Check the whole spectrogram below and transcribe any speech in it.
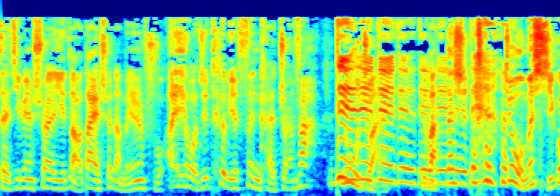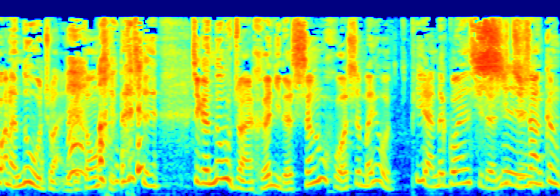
在街边摔，一老大爷摔倒没人扶，哎呀，我就特别愤慨，转发对对怒转，对对对吧？对但是就我们习惯了怒转一个东西，但是这个怒转和你的生活是没有必然的关系的，你是只是。让更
